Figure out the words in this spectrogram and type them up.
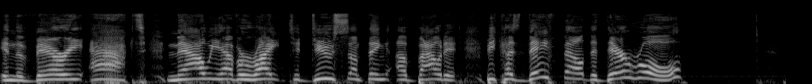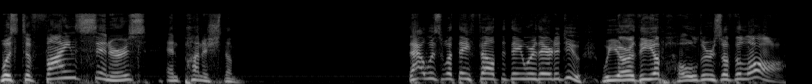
in the very act. Now we have a right to do something about it because they felt that their role was to find sinners and punish them. That was what they felt that they were there to do. We are the upholders of the law.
